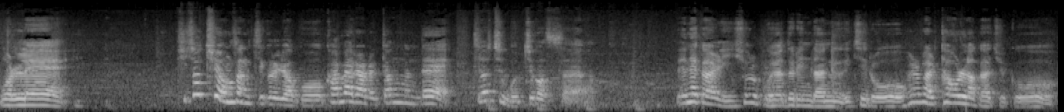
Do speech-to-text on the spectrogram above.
원래 티셔츠 영상 찍으려고 카메라를 꼈는데 티셔츠 못 찍었어요. 세네갈 이숄 보여드린다는 의지로 활활 타올라가지고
